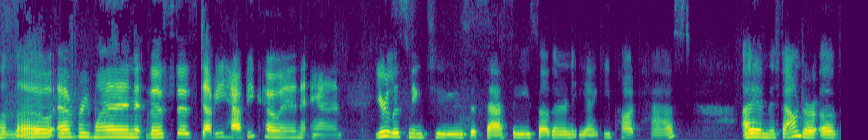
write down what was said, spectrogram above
Hello, everyone. This is Debbie Happy Cohen, and you're listening to the Sassy Southern Yankee podcast. I am the founder of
